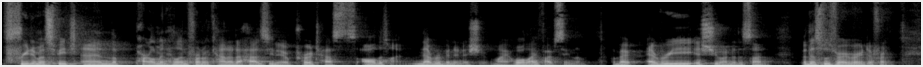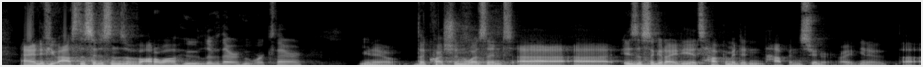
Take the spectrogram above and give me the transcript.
freedom of speech and the Parliament Hill in front of Canada has, you know, protests all the time. Never been an issue. My whole life I've seen them about every issue under the sun. But this was very, very different. And if you ask the citizens of Ottawa who live there, who work there, you know, the question wasn't, uh, uh, is this a good idea? It's how come it didn't happen sooner, right? You know, uh,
